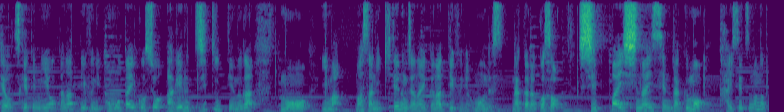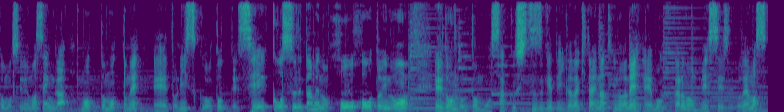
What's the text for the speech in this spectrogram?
手をつけてみようかなっていうふうに重たい腰を上げる時期っていうのがもう今まさに来てるんじゃないかなっていうふうに思うんです。だからこそ失敗しない選択も大切なのかもしれませんがもっともっとね、えーと、リスクを取って成功するための方法というのを、えー、どんどんと模索し続けていただきたいなというのがね、えー、僕からのメッセージでございます、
